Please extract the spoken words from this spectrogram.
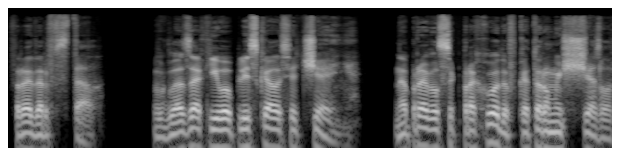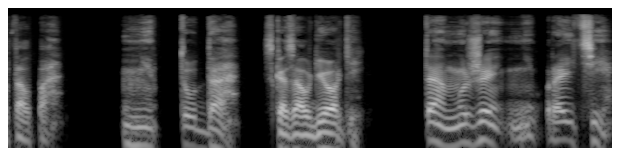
Фредер встал. В глазах его плескалось отчаяние. Направился к проходу, в котором исчезла толпа. «Не туда», — сказал Георгий. «Там уже не пройти.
